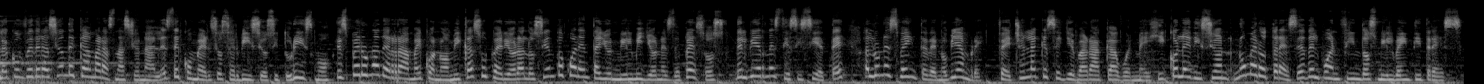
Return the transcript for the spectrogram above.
La Confederación de Cámaras Nacionales de Comercio, Servicios y Turismo espera una derrama económica superior a los 141 mil millones de pesos del viernes 17 al lunes 20 de noviembre, fecha en la que se llevará a cabo en México la edición número 13 del Buen Fin 2023.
